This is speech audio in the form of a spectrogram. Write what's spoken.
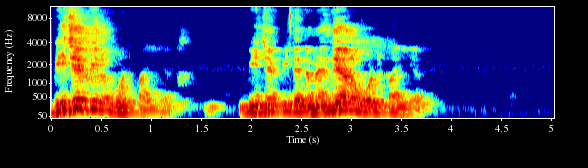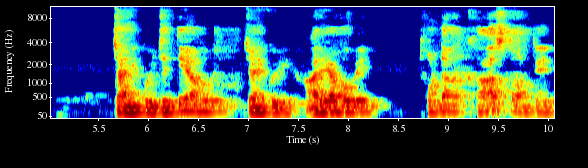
ਬੀਜੇਪੀ ਨੂੰ ਵੋਟ ਪਾਈ ਹੈ ਬੀਜੇਪੀ ਦੇ ਨੁਮਾਇੰਦਿਆਂ ਨੂੰ ਵੋਟ ਪਾਈ ਹੈ ਚਾਹੇ ਕੋਈ ਜਿੱਤਿਆ ਹੋਵੇ, ਚਾਹੇ ਕੋਈ ਹਾਰਿਆ ਹੋਵੇ, ਤੁਹਾਡਾ ਖਾਸ ਤੌਰ ਤੇ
